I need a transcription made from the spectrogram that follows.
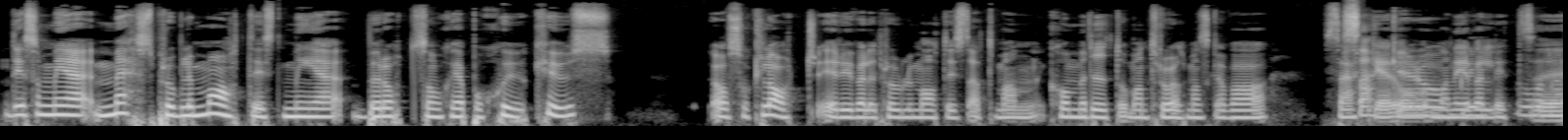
Det som är mest problematiskt med brott som sker på sjukhus, ja såklart är det ju väldigt problematiskt att man kommer dit och man tror att man ska vara säker, Säker och, och man är väldigt, eh,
